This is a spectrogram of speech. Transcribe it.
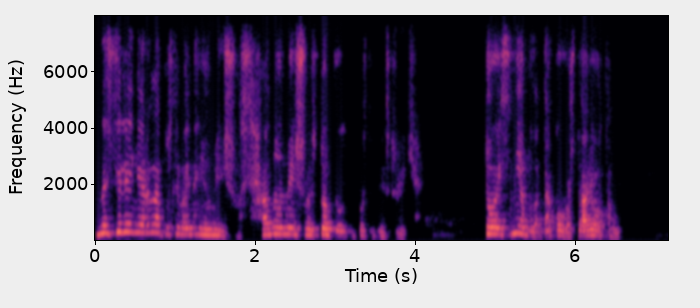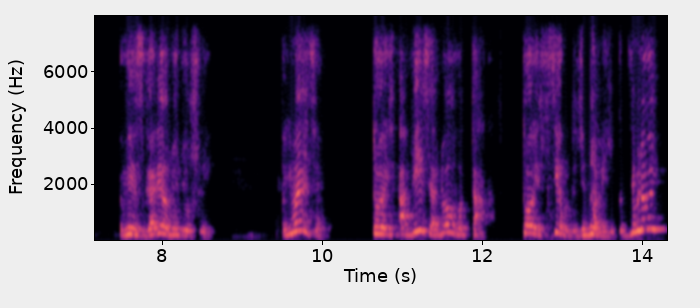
население Орла после войны не уменьшилось. Оно уменьшилось только после перестройки. То есть не было такого, что Орел там весь сгорел, люди ушли. Понимаете? То есть, а весь Орел вот так. То есть все вот эти домики под землей,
